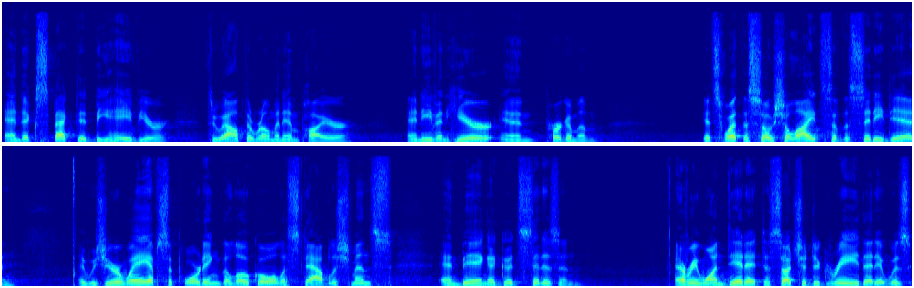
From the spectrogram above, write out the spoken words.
and expected behavior throughout the Roman Empire and even here in Pergamum. It's what the socialites of the city did. It was your way of supporting the local establishments and being a good citizen. Everyone did it to such a degree that it was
